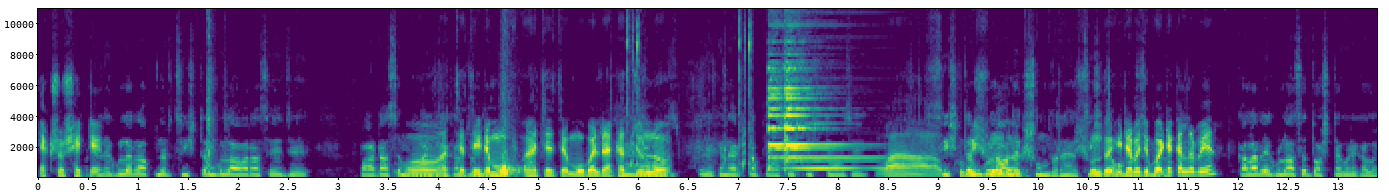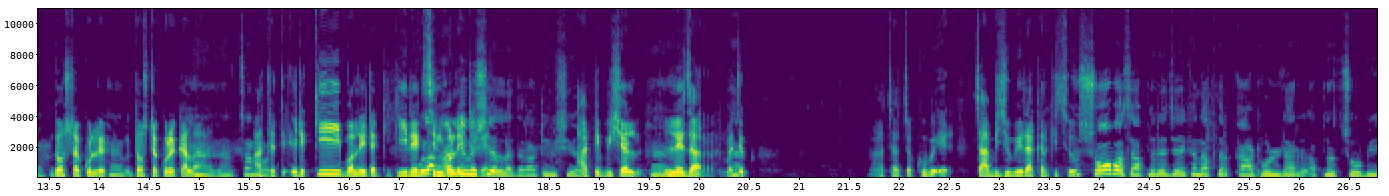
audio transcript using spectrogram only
একশো ষাট টাকা। রেগুলার আপনার সিস্টেমগুলো আবার আছে যে পার্ট আছে মোবাইল আচ্ছা রাখার এটা আচ্ছা আচ্ছা মোবাইল রাখার হ্যাঁ, জন্য। এখানে একটা পাসের সিস্টেম আছে। ওয়াও সিস্টেম খুবই গুলো সুন্দর। অনেক সুন্দর হ্যাঁ সুন্দর। এটার মাঝে কয়টা কালার ভাইয়া? কালার এগুলো আছে দশটা করে কালার দশটা করলে হ্যাঁ। দশটা করে কালার হ্যাঁ হ্যাঁ আচ্ছা এটা কি বলে এটা কি? কি রেক্সিন বলে এটাকে? আর্টিফিশিয়াল লেদার আর্টিফিশিয়াল আর্টিফিশিয়াল হ্যাঁ। লেজার মানে আচ্ছা আচ্ছা খুব চাবি চুবি রাখার কিছু? সব আছে। আপনার যে এখানে আপনার কার্ড হোল্ডার আপনার ছবি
